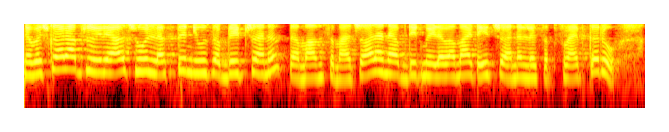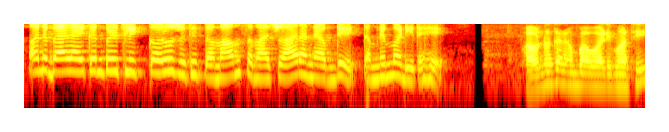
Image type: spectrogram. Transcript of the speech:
નમસ્કાર, આપ જોઈ રહ્યા છો લખત ન્યૂઝ અપડેટ ચેનલ. તમામ સમાચાર અને અપડેટ મેળવવા માટે ચેનલને સબસ્ક્રાઇબ કરો અને બેલ આઇકન પર ક્લિક કરો જેથી તમામ સમાચાર અને અપડેટ તમને મળી રહે. ભાવનગર આંબાવાડીમાંથી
